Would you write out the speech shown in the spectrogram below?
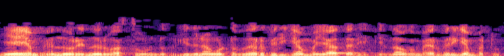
ജ്ഞേയം എന്ന് പറയുന്ന ഒരു വസ്തുവുണ്ട്. ഇതിനങ്ങോട്ട് വേർപിരിക്കാൻ വയ്യാത്ത രീതിയിൽ നമുക്ക് വേർപിരിക്കാൻ പറ്റും.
